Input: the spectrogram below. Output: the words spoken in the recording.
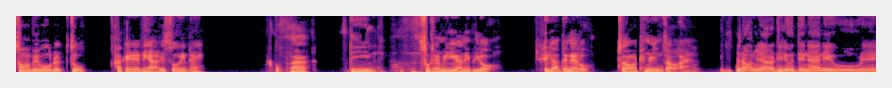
ဆောင်ရွက်ပေးဖို့အတွက်တချို့ခက်ခဲတဲ့နေရာတွေဆိုရင်လည်းအဲဒီ social media ကနေပြီးတော့လိလာတင်တယ်လို့ကျွန်တော်ထင်မြင်ကြပါတယ် ကျွန်တော်အမြင်ကတော့ဒီလိုတင်တန်းတွေကိုရင်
